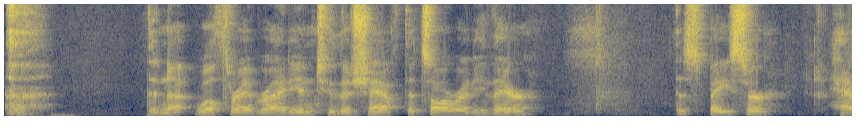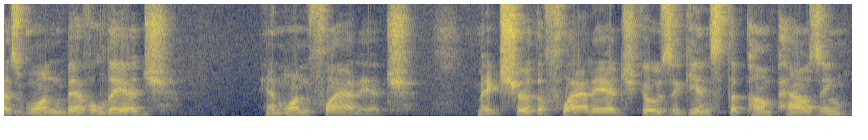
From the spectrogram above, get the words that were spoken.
the nut will thread right into the shaft that's already there. The spacer has one beveled edge and one flat edge. Make sure the flat edge goes against the pump housing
